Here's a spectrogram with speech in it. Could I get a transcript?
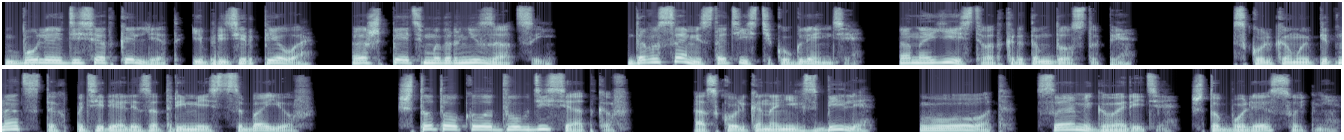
более десятка лет и претерпела аж пять модернизаций. Да вы сами статистику гляньте. Она есть в открытом доступе. Сколько мы пятнадцатых потеряли за три месяца боев? Что-то около двух десятков. А сколько на них сбили? Вот, сами говорите, что более сотни.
